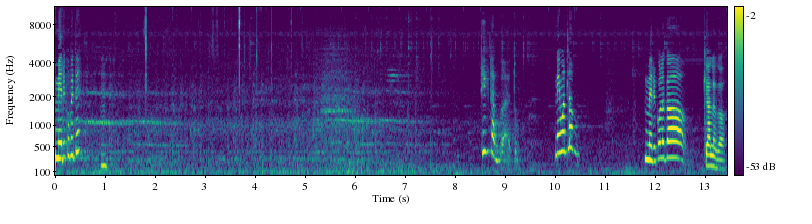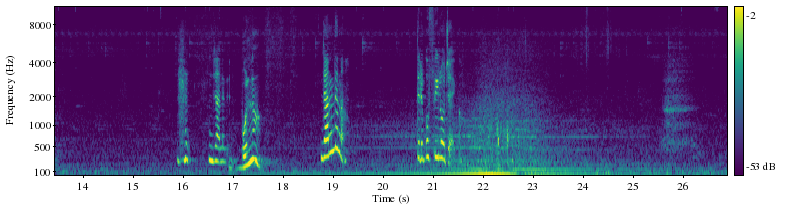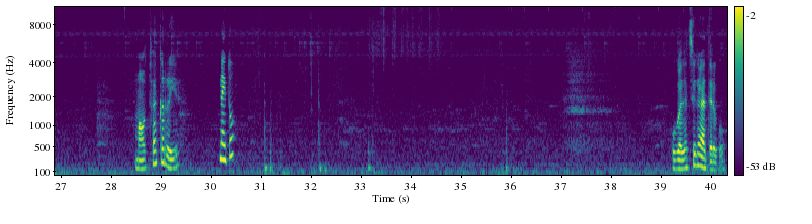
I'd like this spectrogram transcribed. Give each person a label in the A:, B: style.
A: मेरे को भी दे। ठीक ठाक बुलाया तू। नहीं मतलब मेरे को लगा
B: क्या लगा?
A: जाने दे।
B: बोलना।
A: जाने देना। तेरे को फील हो जाएगा।
B: माउथ पैक कर रही है।
A: नहीं तो?
B: वो गलत सिखाया तेरे को।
